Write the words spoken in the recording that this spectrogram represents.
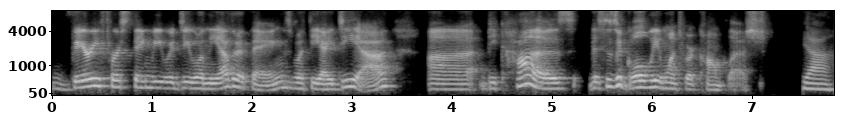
very first thing we would do on the other things with the idea, uh, because this is a goal we want to accomplish. Yeah.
